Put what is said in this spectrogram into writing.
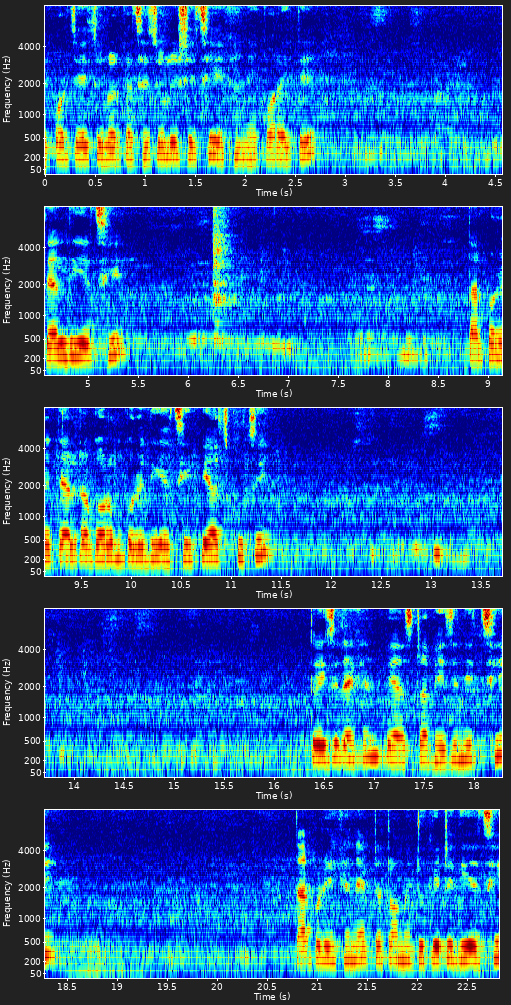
এ পর্যায়ে চুলার কাছে চলে এসেছি। এখানে কড়াইতে তেল দিয়েছি। তারপরে তেলটা গরম করে দিয়েছি, পেঁয়াজ কুচি। তো এই যে দেখেন, পেঁয়াজটা ভেজে নিচ্ছি। তারপরে এখানে একটা টমেটো কেটে দিয়েছি।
